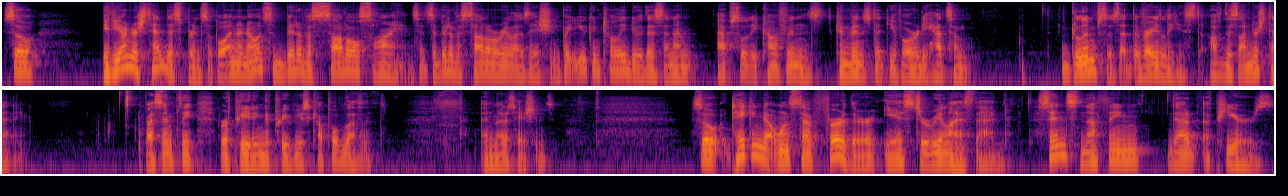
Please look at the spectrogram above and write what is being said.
So if you understand this principle, and I know it's a bit of a subtle science, it's a bit of a subtle realization, but you can totally do this, and I'm absolutely convinced, convinced that you've already had some glimpses, at the very least, of this understanding by simply repeating the previous couple of lessons and meditations. So taking that one step further is to realize that since nothing that appears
